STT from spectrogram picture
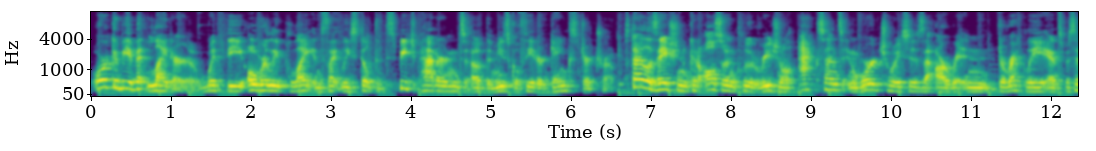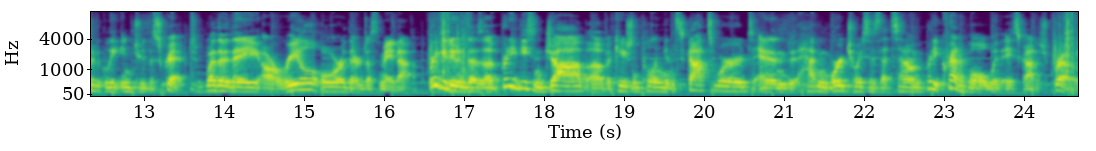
Or it could be a bit lighter, with the overly polite and slightly stilted speech patterns of the musical theater gangster trope. Stylization could also include regional accents and word choices that are written directly and specifically into the script, whether they are real or they're just made up. Brigadoon does a pretty decent job of occasionally pulling in Scots words and having word choices that sound pretty credible with a Scottish brogue.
